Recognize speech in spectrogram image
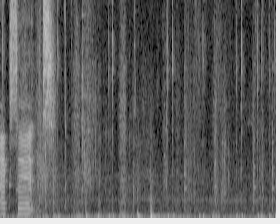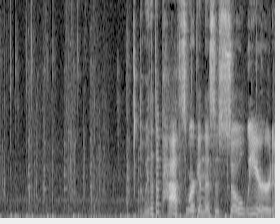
exit. The way that the paths work in this is so weird.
